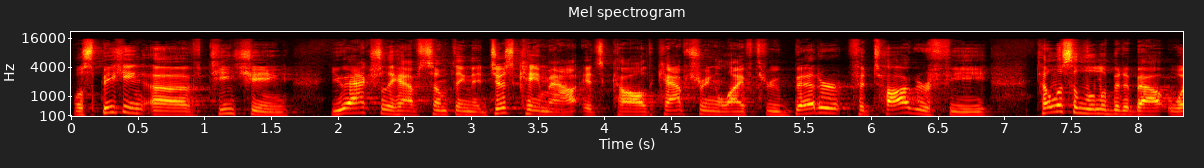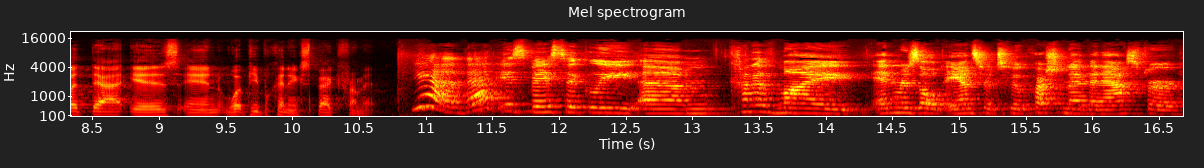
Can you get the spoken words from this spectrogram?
Well, speaking of teaching, you actually have something that just came out. It's called Capturing Life Through Better Photography. Tell us a little bit about what that is and what people can expect from it. Yeah, that is basically um, kind of my end result answer to a question I've been asked for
